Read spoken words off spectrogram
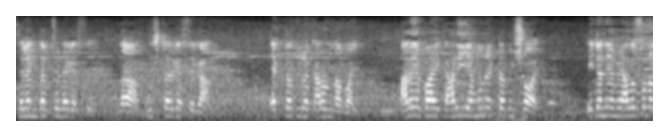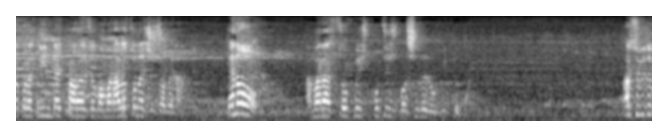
সিলিন্ডার চলে গেছে না বুস্টার গেছে গা একটা দুটা কারণ না ভাই আরে ভাই গাড়ি এমন একটা বিষয় এটা নিয়ে আমি আলোচনা করলে তিনটায় পার হয়ে যাব আমার আলোচনা শেষ হবে না কেন আমার আজ চব্বিশ, পঁচিশ বছরের অভিজ্ঞতা। অসুবিধা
